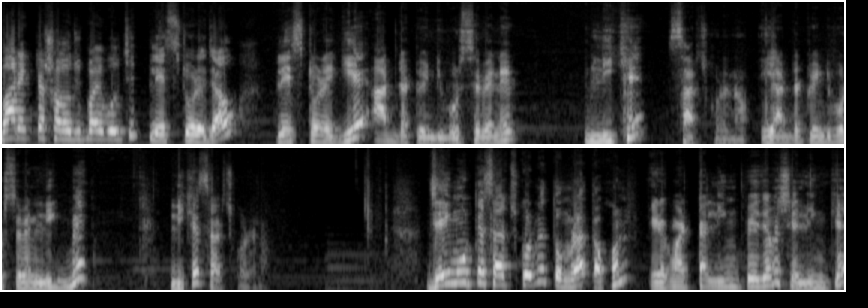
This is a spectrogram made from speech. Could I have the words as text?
বা আরেকটা সহজ উপায় বলছি প্লে স্টোরে যাও প্লে স্টোরে গিয়ে আড্ডা টোয়েন্টি ফোর সেভেনের লিখে সার্চ করে নাও। এই আড্ডা টোয়েন্টি ফোর সেভেন লিখবে, লিখে সার্চ করে নাও। যেই মুহূর্তে সার্চ করবে, তোমরা তখন এরকম একটা লিঙ্ক পেয়ে যাবে, সেই লিঙ্কে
